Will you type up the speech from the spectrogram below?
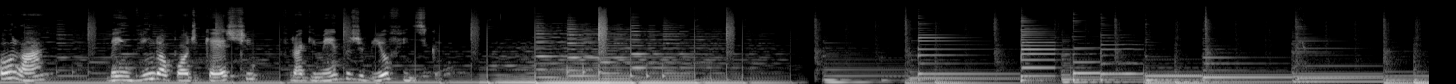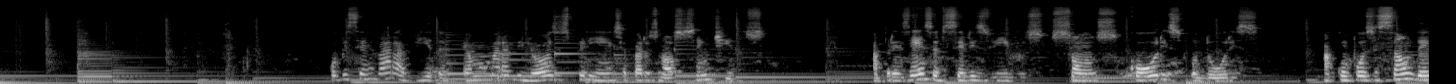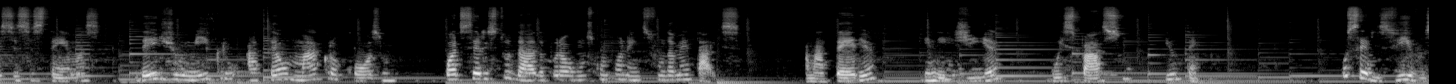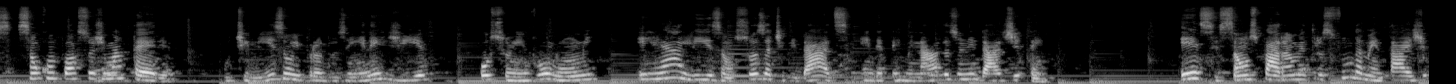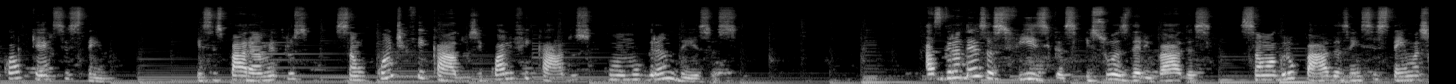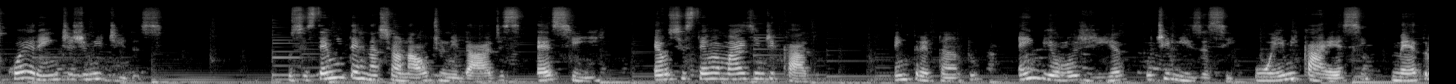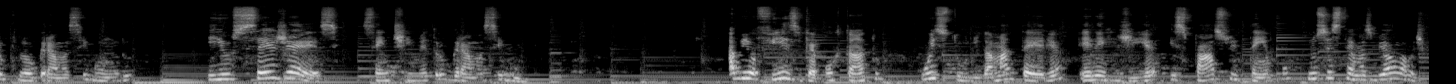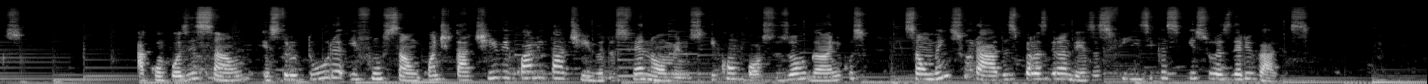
Olá, bem-vindo ao podcast Fragmentos de Biofísica. Observar a vida é uma maravilhosa experiência para os nossos sentidos. A presença de seres vivos, sons, cores, odores, a composição desses sistemas, desde o micro até o macrocosmo, pode ser estudada por alguns componentes fundamentais: a matéria, energia, o espaço e o tempo. Os seres vivos são compostos de matéria, utilizam e produzem energia, possuem volume e realizam suas atividades em determinadas unidades de tempo. Esses são os parâmetros fundamentais de qualquer sistema. Esses parâmetros são quantificados e qualificados como grandezas. As grandezas físicas e suas derivadas são agrupadas em sistemas coerentes de medidas. O Sistema Internacional de Unidades, SI, é o sistema mais indicado. Entretanto, em biologia, utiliza-se o MKS, metro quilograma segundo, e o CGS, centímetro grama segundo. A biofísica é, portanto, o estudo da matéria, energia, espaço e tempo nos sistemas biológicos. A composição, estrutura e função quantitativa e qualitativa dos fenômenos e compostos orgânicos são mensuradas pelas grandezas físicas e suas derivadas.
